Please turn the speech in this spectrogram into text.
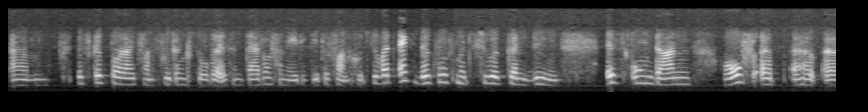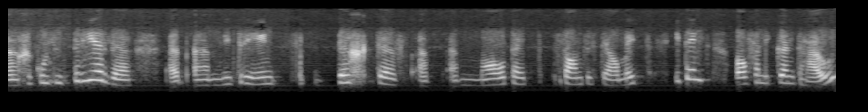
ehm um, beskikbaarheid van voedingsstowwe is in terme van hierdie tipe van goed. So wat ek dikwels met so 'n kind doen is om dan half 'n 'n 'n gekonsentreerde 'n um, nutriënt digte 'n maaltyd saam te stel met items waarvan die kind hou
